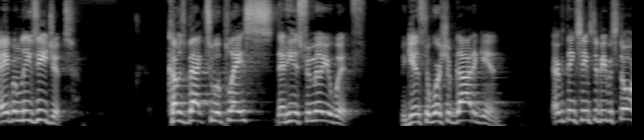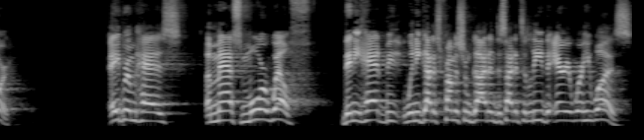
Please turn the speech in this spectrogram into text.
Abram leaves Egypt, comes back to a place that he is familiar with, begins to worship God again. Everything seems to be restored. Abram has amassed more wealth than he had be, when he got his promise from God and decided to leave the area where he was.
